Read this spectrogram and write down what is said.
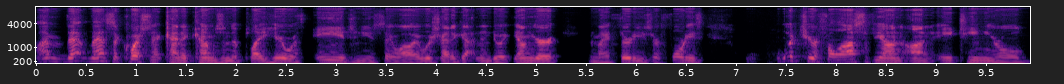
I'm that that's a question that kind of comes into play here with age, and you say, "Well, I wish I'd have gotten into it younger, in my 30s or 40s." What's your philosophy on on 18 year old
